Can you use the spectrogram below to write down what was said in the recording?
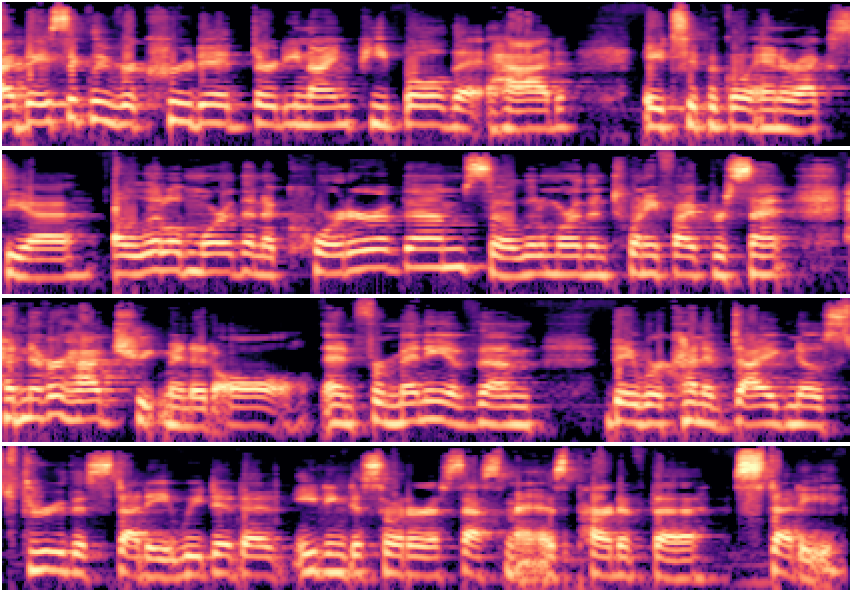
I basically recruited 39 people that had atypical anorexia. A little more than a quarter of them, so a little more than 25%, had never had treatment at all. And for many of them, they were kind of diagnosed through the study. We did an eating disorder assessment as part of the study.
